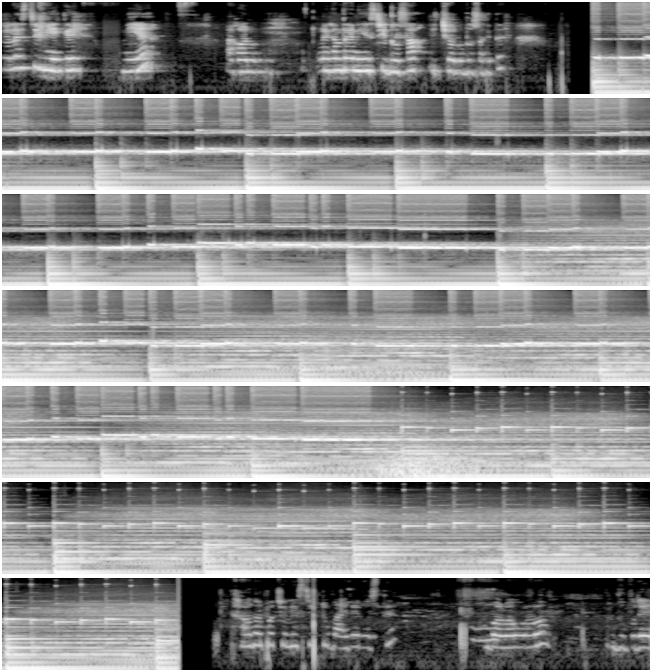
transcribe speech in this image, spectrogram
চলে এসেছি মেয়েকে নিয়ে। এখন এখান থেকে নিয়ে এসেছি ধোসা ইচ্ছে হলো ধোসা খেতে। চলে এসেছি একটু বাইরে বসতে। বড়বাবু বলল দুপুরে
